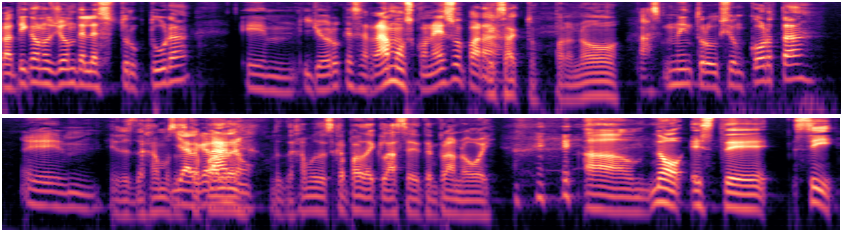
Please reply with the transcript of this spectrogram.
Platícanos, John, de la estructura. eh, y yo creo que cerramos con eso para Exacto, para no... una introducción corta. eh, Y les dejamos, Y al escapar de, grano. les dejamos de escapar de clase temprano hoy. Um, no, este, sí.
